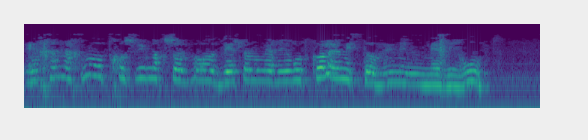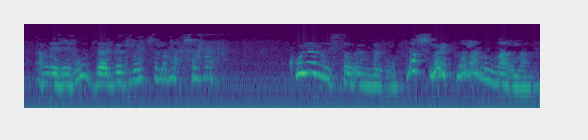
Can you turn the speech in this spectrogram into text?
איך אנחנו עוד חושבים מחשבות, ויש לנו מרירות, כל היום מסתובבים עם מרירות. המרירות זה הגדלות של המחשבה. כולנו מסתובבים עם מרירות. מה שלא ייתנו לנו, מר לנו.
